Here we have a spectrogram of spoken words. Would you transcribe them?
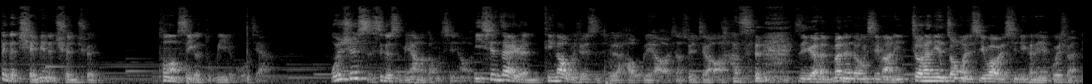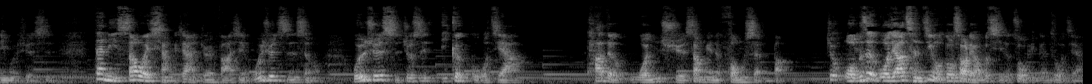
那个前面的圈圈，通常是一个独立的国家。文学史是个什么样的东西哈？你现在人听到文学史觉得好无聊，想睡觉啊，是是一个很闷的东西嘛？你就算念中文系、外文系，你可能也不会喜欢听文学史。但你稍微想一下，你就会发现，文学史是什么？文学史就是一个国家他的文学上面的封神榜。就我们这个国家曾经有多少了不起的作品跟作家，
